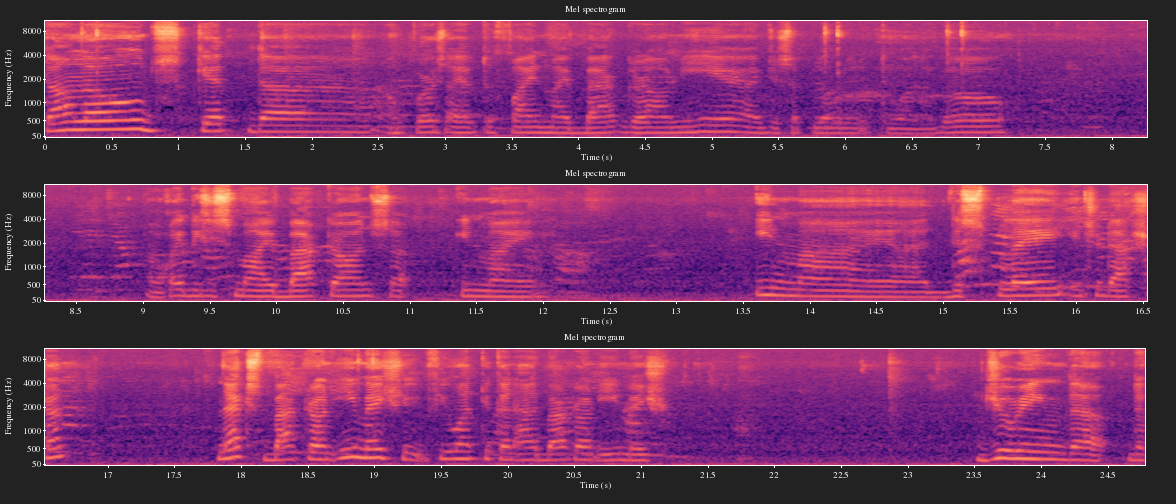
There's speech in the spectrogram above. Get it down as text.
Downloads get the of course I have to find my background here. I just uploaded it a while ago. Okay this is my background so in my in my uh, display introduction next background image. If you want you can add background image during the the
